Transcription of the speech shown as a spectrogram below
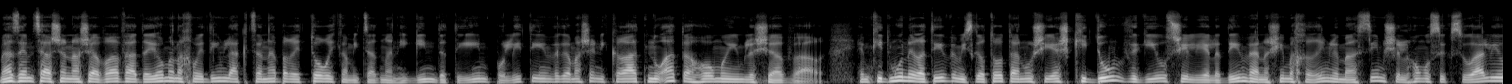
מאז אמצע השנה שעברה ועד היום אנחנו עדים להקצנה ברטוריקה מצד מנהיגים דתיים, פוליטיים וגם מה שנקרא תנועת ההומואים לשעבר. הם קידמו נרטיב במסגרתו טענו שיש קידום וגיוס של ילדים ואנשים אחרים למעשים של הומוסקסואליות.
